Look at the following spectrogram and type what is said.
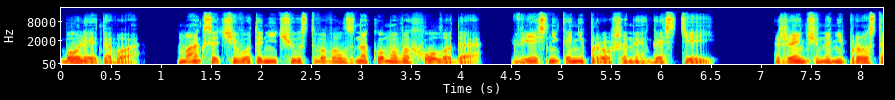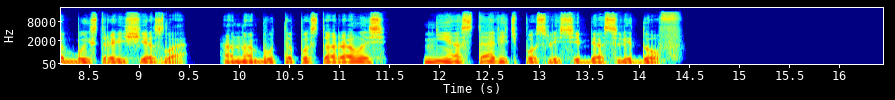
Более того, Макс от чего-то не чувствовал знакомого холода, вестника непрошенных гостей. Женщина не просто быстро исчезла, она будто постаралась не оставить после себя следов.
